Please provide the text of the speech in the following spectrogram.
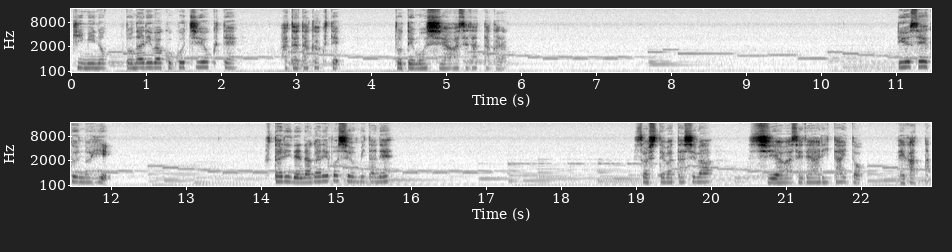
君の隣は心地よくて暖かくてとても幸せだったから。流星群の日二人で流れ星を見たね。そして私は幸せでありたいと。願った。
